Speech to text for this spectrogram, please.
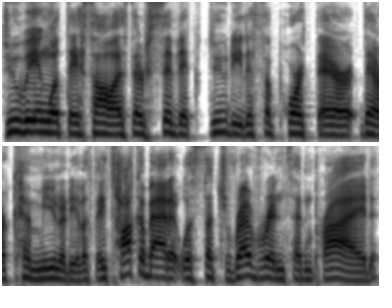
doing what they saw as their civic duty to support their, their community. Like they talk about it with such reverence and pride.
